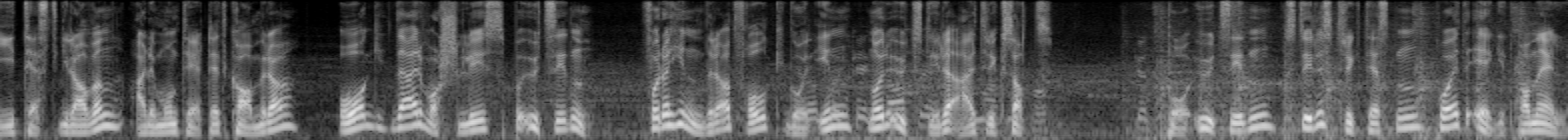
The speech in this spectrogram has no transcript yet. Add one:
I testgraven er det montert et kamera, og det er varsellys på utsiden, for å hindre at folk går inn når utstyret er trykksatt. På utsiden styres trykktesten på et eget panel.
